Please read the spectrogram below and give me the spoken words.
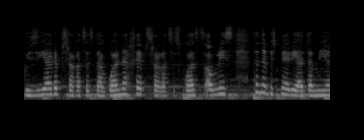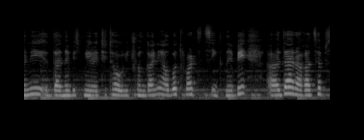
გვიზიარებს, რაღაცას დაგვანახებს, რაღაცას გვასწავლის და ნებისმიერი ადამიანი და ნებისმიერი თითოეული ჩვენგანი ალბათ ვართ ციგნები და რაღაცებს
